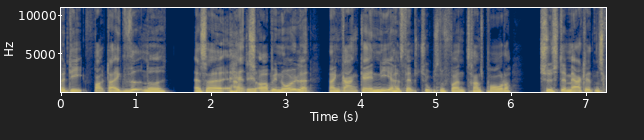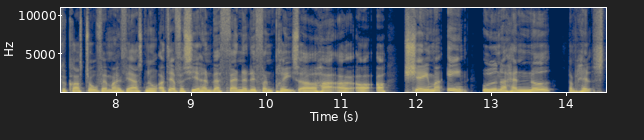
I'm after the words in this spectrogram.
fordi folk, der ikke ved noget, altså Hans det- det... op i Nordjylland, der engang gav 99.000 for en transporter, synes, det er mærkeligt, at den skal koste 2,75 nu, og derfor siger han, hvad fanden er det for en pris, og, har, og, og, og shamer en, uden at have noget som helst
